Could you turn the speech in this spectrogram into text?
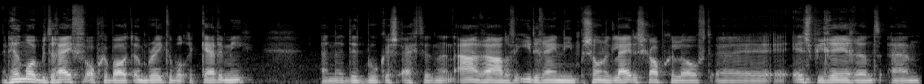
een heel mooi bedrijf opgebouwd. Unbreakable Academy. En uh, dit boek is echt een, aanrader voor iedereen die in persoonlijk leiderschap gelooft. Uh, inspirerend en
